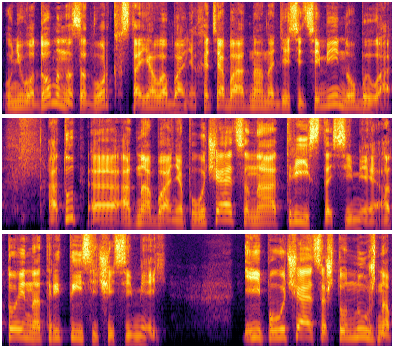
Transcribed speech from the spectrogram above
У него дома на задворках стояла баня, хотя бы одна на 10 семей, но была. А тут э, одна баня получается на 300 семей, а то и на 3000 семей. И получается, что нужно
